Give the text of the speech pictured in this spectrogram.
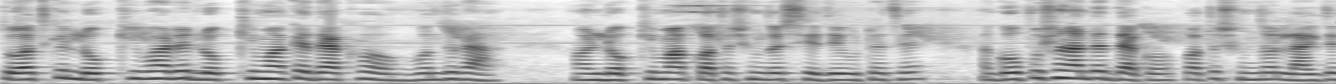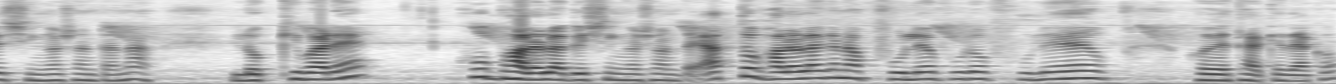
তো আজকে লক্ষ্মী ভাঁড়ের লক্ষ্মী মাকে দেখো, বন্ধুরা। আমার লক্ষ্মী মা কত সুন্দর সেজে উঠেছে। আর গোপুসোনাদের দেখো, কত সুন্দর লাগছে সিংহাসনটা, না? লক্ষ্মী ভাঁড়ে খুব ভালো লাগে সিংহাসনটা। এত ভালো লাগে না, ফুলে পুরো ফুলে হয়ে থাকে, দেখো।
